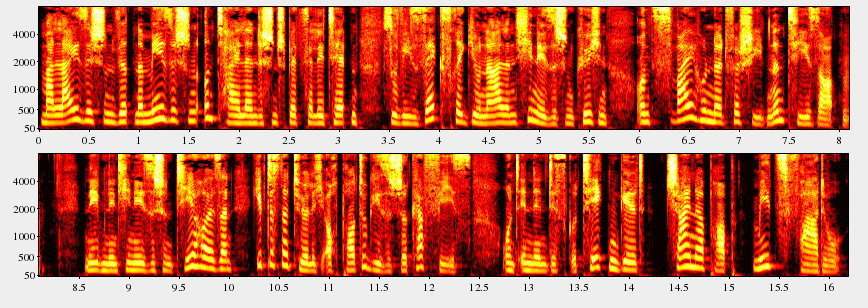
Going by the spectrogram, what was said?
malaysischen, vietnamesischen und thailändischen Spezialitäten sowie sechs regionalen chinesischen Küchen und 200 verschiedenen Teesorten. Neben den chinesischen Teehäusern gibt es natürlich auch portugiesische Cafés und in den Diskotheken gilt China Pop meets Fado.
